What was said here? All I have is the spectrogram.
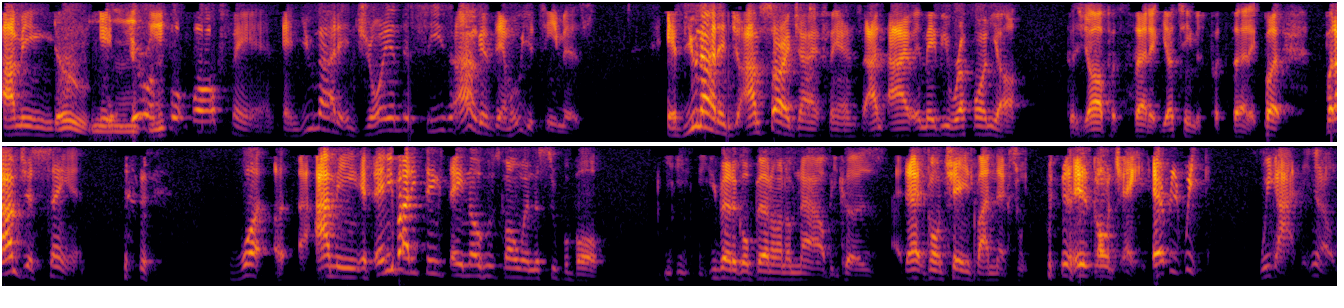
I mean, Dude. if mm-hmm. you're a football fan and you're not enjoying this season, I don't give a damn who your team is. If you're not enjoying, I'm sorry, Giant fans. I, I, it may be rough on y'all because y'all pathetic. Your team is pathetic. But, but I'm just saying, what? A, I mean, if anybody thinks they know who's going to win the Super Bowl, you, you better go bet on them now because that's going to change by next week. it's going to change every week. We got, you know,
